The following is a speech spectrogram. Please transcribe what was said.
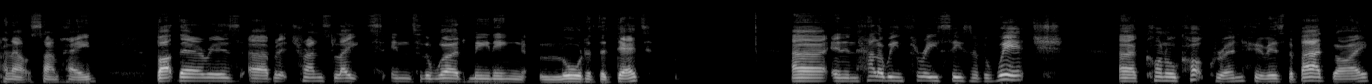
pronounced Sam Hain. But there is, uh, but it translates into the word meaning Lord of the Dead. Uh, and in Halloween 3 Season of the Witch, uh, Conal Cochran, who is the bad guy,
